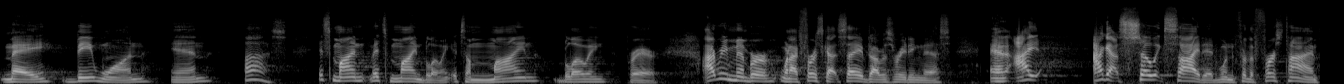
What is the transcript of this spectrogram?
may be one in us. It's mind, it's mind blowing. It's a mind blowing prayer. I remember when I first got saved, I was reading this, and I, I got so excited when, for the first time,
